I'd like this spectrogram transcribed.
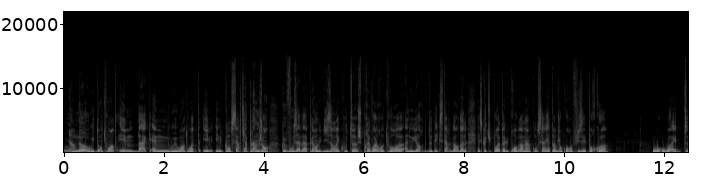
No. we don't want him back and we won't want him in concert. Il y a plein de gens que vous avez appelés en lui disant écoute, je prévois le retour euh, à New York de Dexter Gordon. Est-ce que tu pourrais pas lui programmer un concert? Il y a plein de gens qui ont refusé. Pourquoi? Why a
